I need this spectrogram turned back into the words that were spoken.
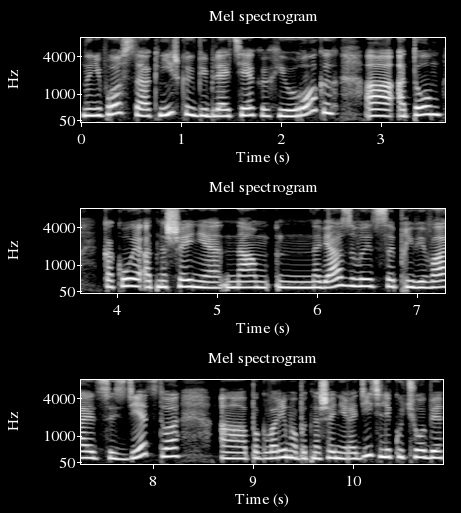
но не просто о книжках, библиотеках и уроках, а о том, какое отношение нам навязывается, прививается с детства. А поговорим об отношении родителей к учебе,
